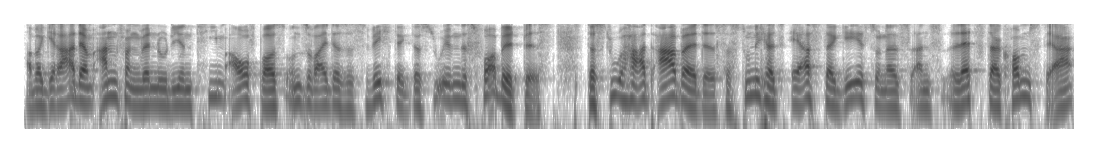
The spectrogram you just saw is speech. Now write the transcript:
aber gerade am Anfang, wenn du dir ein Team aufbaust und so weiter, ist es wichtig, dass du eben das Vorbild bist, dass du hart arbeitest, dass du nicht als Erster gehst und als, ans Letzter kommst, ja,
